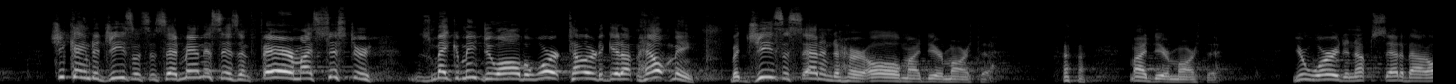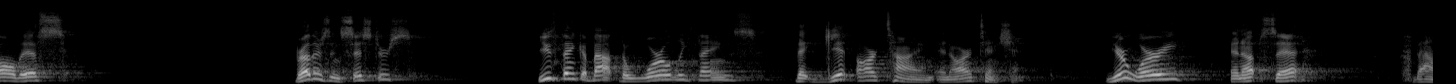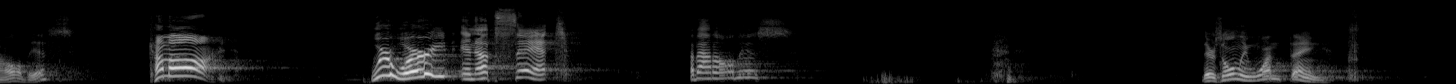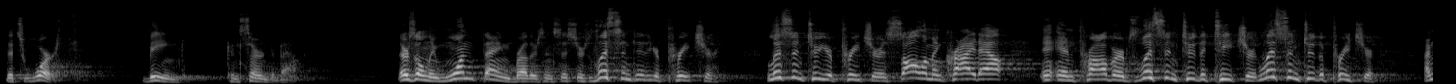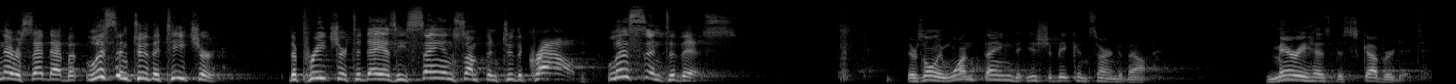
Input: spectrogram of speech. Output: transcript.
She came to Jesus and said, Man, this isn't fair. My sister is making me do all the work. Tell her to get up and help me. But Jesus said unto her, Oh, my dear Martha, my dear Martha, you're worried and upset about all this. Brothers and sisters, you think about the worldly things that get our time and our attention. You're worried and upset about all this? Come on! We're worried and upset about all this. There's only one thing that's worth being concerned about. There's only one thing, brothers and sisters. Listen to your preacher. Listen to your preacher. As Solomon cried out in, in, Proverbs, listen to the teacher. Listen to the preacher. I've never said that, but listen to the teacher, the preacher today as he's saying something to the crowd. Listen to this. There's only one thing that you should be concerned about. Mary has discovered it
